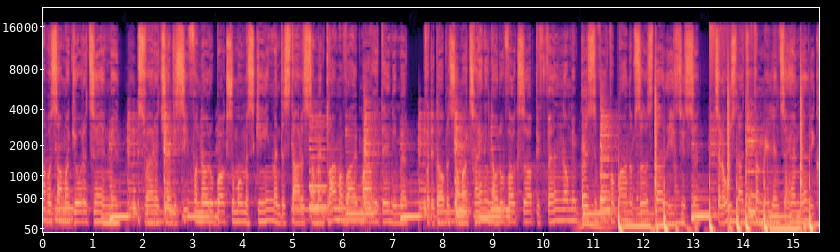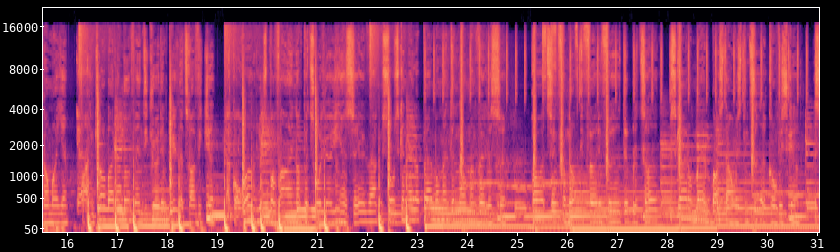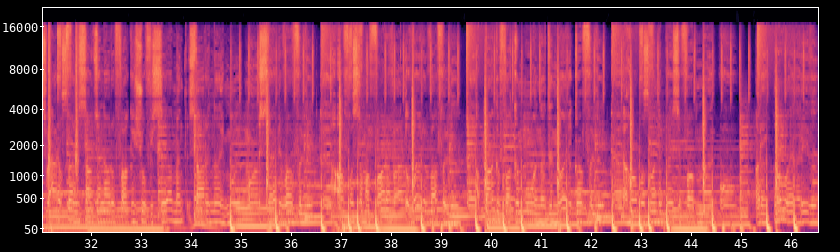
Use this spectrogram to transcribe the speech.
Skrevet nogle lapper, som har gjort det til en mil Det er svært at tjene de cifre, når du bokser mod maskinen Men det startede som en drøm og var et mareridt ind imellem for det er dobbelt så meget træning, når du vokser op i fælden Og min bedste ven fra barndom sidder stadig i sin sæt Så Sender husleje til familien, til han endelig kommer hjem For han gjorde bare det nødvendigt, kørte en bil, der trafiker Der går rødt lys på vejen og patruljer i hans sæl Hverken solskin eller balmer, men det er noget man vælger selv Prøv at tænke fornuftigt, før det fede det blev taget. Skal du med en boss down, hvis din tid er konfiskeret? Det er svært at føre en samtale, når du fucking chauffiseret Men det starter ned imod Jeg sagde det var for lidt. Jeg offrer så mig for dig. Du ved det var for lidt. Og banker fucking muren, og det er noget jeg gør for lidt. Jeg håber kun det bedste for dem, man Og det håber jeg, de ved.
